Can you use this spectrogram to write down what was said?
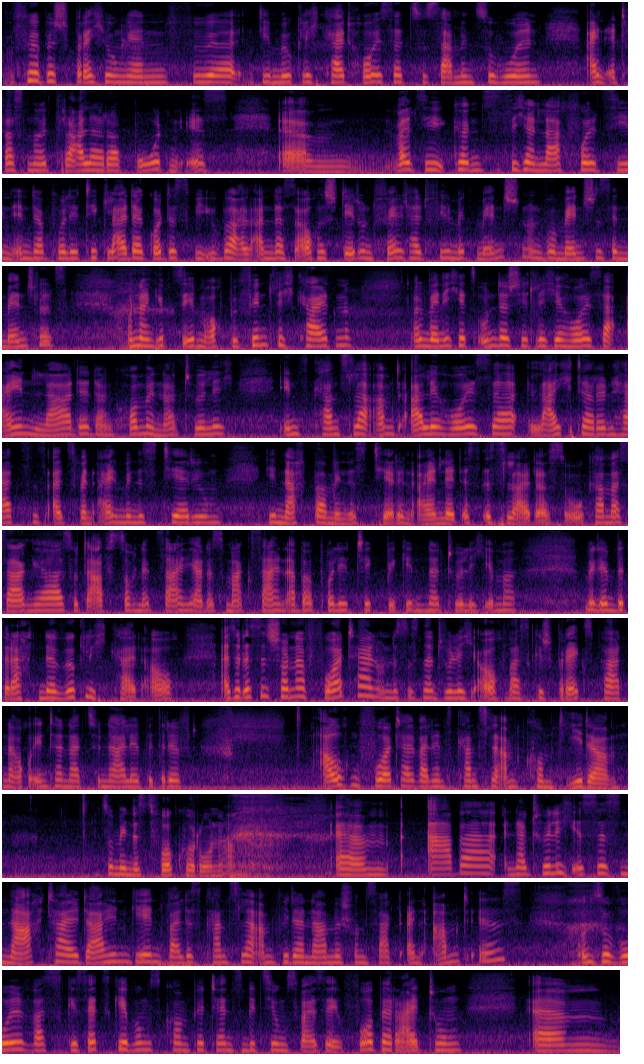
für Besprechungen, für die Möglichkeit, Häuser zusammenzuholen, ein etwas neutralerer Boden ist. Ähm, weil Sie können es sicher nachvollziehen in der Politik, leider Gottes, wie überall anders auch. Es steht und fällt halt viel mit Menschen und wo Menschen sind Menschels. Und dann gibt es eben auch Befindlichkeiten. Und wenn ich jetzt unterschiedliche Häuser einlade, dann kommen natürlich ins Kanzleramt alle Häuser leichteren Herzens, als wenn ein Ministerium die Nachbarministerien einlädt. Es ist leider so. Kann man sagen, ja, so darf es doch nicht sein. Ja, das mag sein, aber Politik beginnt natürlich immer mit dem Betrachten der Wirklichkeit auch. Also das ist schon ein Vorteil und das ist natürlich auch, was Gesprächspartner, auch internationale betrifft, auch ein Vorteil, weil ins Kanzleramt kommt jeder. Zumindest vor Corona. ähm, aber natürlich ist es ein Nachteil dahingehend, weil das Kanzleramt, wie der Name schon sagt, ein Amt ist und sowohl was Gesetzgebungskompetenzen beziehungsweise Vorbereitung ähm,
